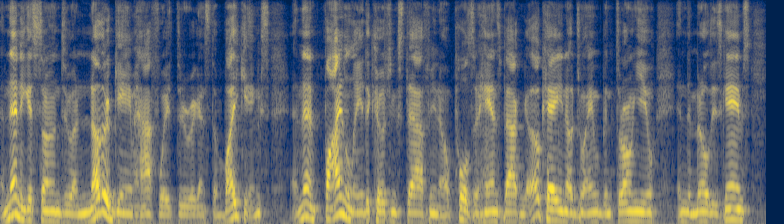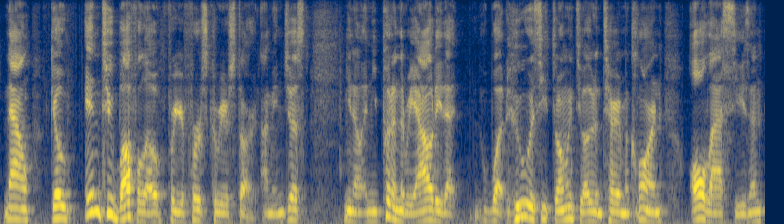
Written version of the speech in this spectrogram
And then he gets thrown into another game halfway through against the Vikings. And then finally, the coaching staff, you know, pulls their hands back and go, okay, you know, Dwayne, we've been throwing you in the middle of these games. Now go into Buffalo for your first career start. I mean, just, you know, and you put in the reality that what, who was he throwing to other than Terry McLaurin? all last season.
